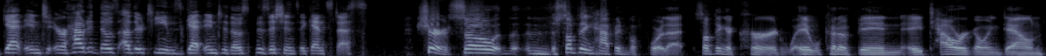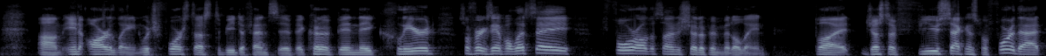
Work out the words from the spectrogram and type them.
get into, or how did those other teams get into those positions against us? Sure. So th- th- something happened before that. Something occurred. It could have been a tower going down um, in our lane, which forced us to be defensive. It could have been they cleared. So, for example, let's say four all of a sudden showed up in middle lane, but just a few seconds before that,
